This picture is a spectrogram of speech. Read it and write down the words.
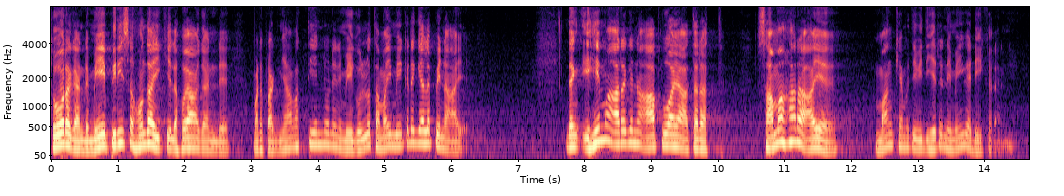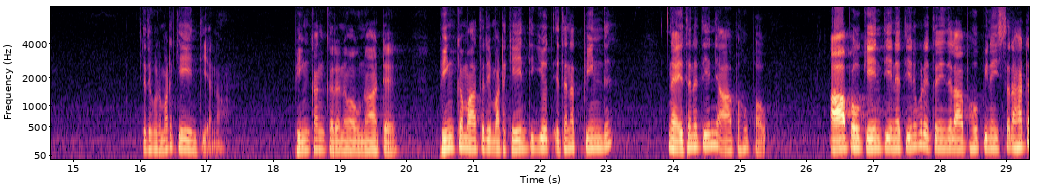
තෝරගණ්ඩ මේ පිරිස හොඳයි කියලා හොයාගණ්ඩ මට ප්‍රඥාවක් තියෙන්න්න ඕනෙන මේ ගොල්ලො තමයි මේකට ගැලපෙන අය. දැන් එහෙම අරගෙන ආපු අය අතරත් සමහර අය මං කැමති විදිහට නෙමෙයි වැඩේ කරන්නේ. එතකොට මට කේන්ති යනවා. පින්කං කරනවා වනාට පින්ක මාතරේ මට කේන්ති ගියොත් එතනත් පින්ද නෑ එතන තියෙන්නේ ආපහු පව්. ආපහු කේන්තිය නැතිනකට එතන ඉඳලා පහු පින ඉස්සරහට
